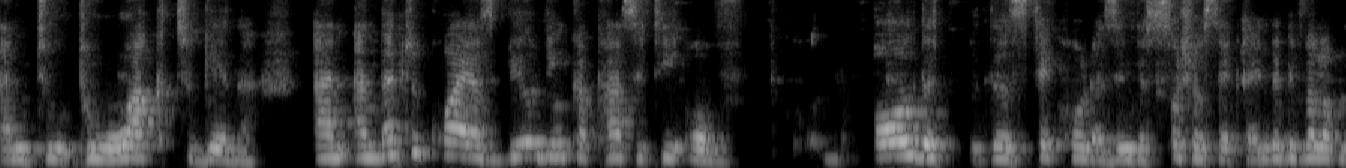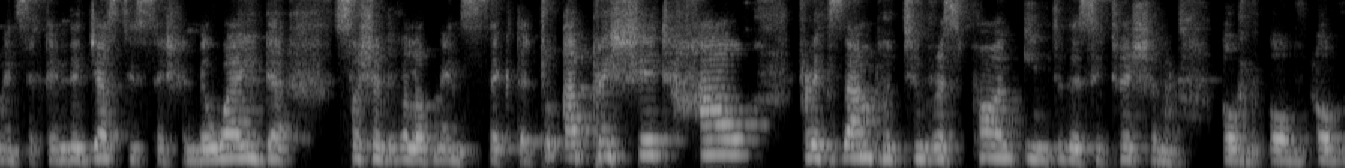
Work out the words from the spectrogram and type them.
and to, to work together. And, and that requires building capacity of all the, the stakeholders in the social sector, in the development sector, in the justice section, the wider social development sector to appreciate how, for example, to respond into the situation of, of, of,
